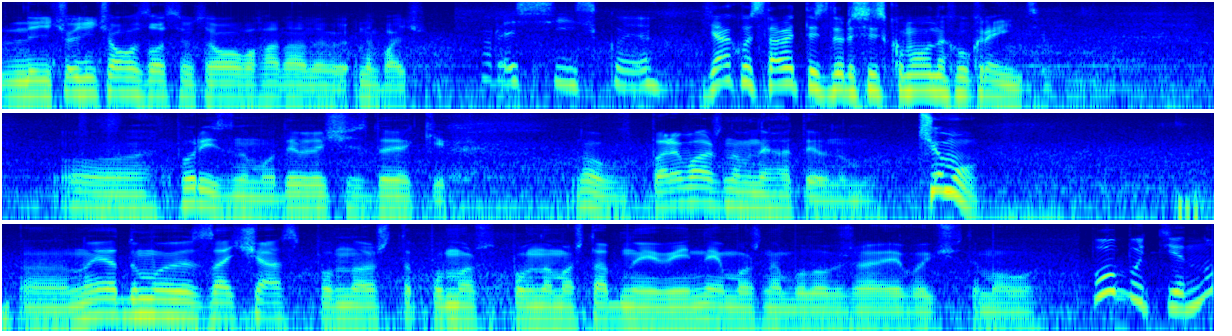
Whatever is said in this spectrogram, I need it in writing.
Нічого, нічого зовсім цього поганого не, не бачу. Російською. Як ви ставитесь до російськомовних українців? О, по-різному, дивлячись до яких. Ну, переважно в негативному. Чому? Е, Ну, я думаю, за час повномасштабної війни можна було вже і вивчити мову. Побуті, ну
